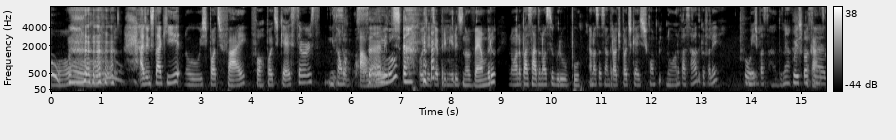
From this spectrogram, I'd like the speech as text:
Oh. a gente está aqui no Spotify for Podcasters em São, Paulo. Summit. Hoje é dia 1 de novembro. No ano passado, o nosso grupo, a nossa central de podcasts. No ano passado que eu falei? Foi. Mês passado, né? Mês passado.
